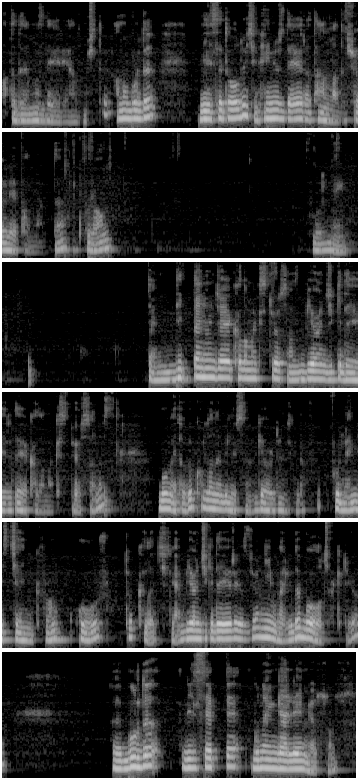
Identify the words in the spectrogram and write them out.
Atadığımız değeri yazmıştı. Ama burada will set olduğu için henüz değer atanmadı. Şöyle yapalım hatta. From full name. Yani ditten önce yakalamak istiyorsanız, bir önceki değeri de yakalamak istiyorsanız bu metodu kullanabilirsiniz. Gördüğünüz gibi full name is changing from Uğur to Kılıç. Yani bir önceki değeri yazıyor. New value de bu olacak diyor. Ee, burada will set'te bunu engelleyemiyorsunuz.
